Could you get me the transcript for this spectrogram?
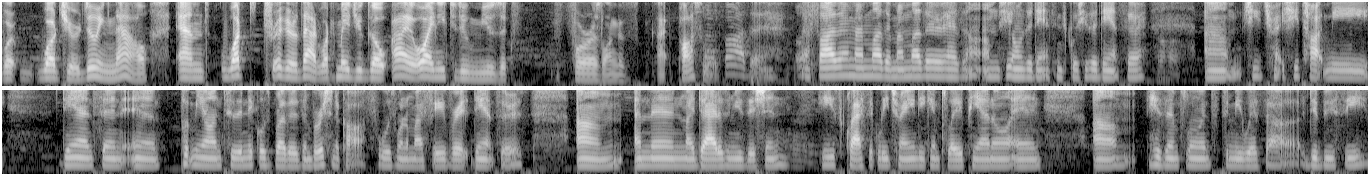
what what you're doing now, and what triggered that? What made you go, I oh I need to do music for as long as uh, My possible? father, my father and my mother. My mother has um, she owns a dancing school. She's a dancer. Um, she tra- she taught me dance and, and put me on to the Nicholas Brothers and Baryshnikov, who was one of my favorite dancers. Um, and then my dad is a musician. He's classically trained. He can play piano and. Um, his influence to me with uh, Debussy,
